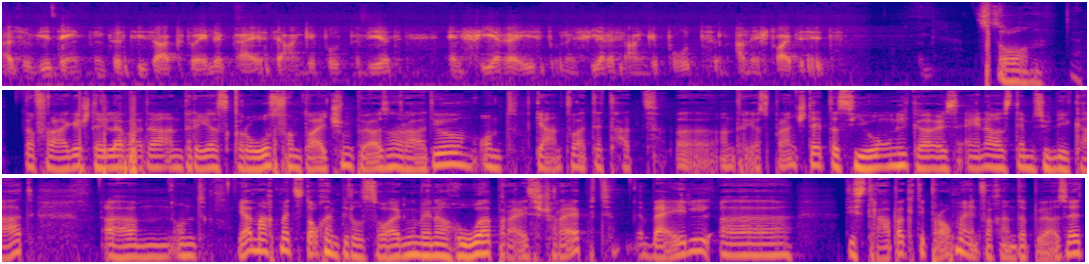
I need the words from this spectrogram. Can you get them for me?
Also wir denken, dass dieser aktuelle Preis, der angeboten wird, ein fairer ist und ein faires Angebot an den Streubesitz. So, der Fragesteller war der Andreas Groß vom Deutschen Börsenradio und geantwortet hat äh, Andreas Brandstätter, CEO Unica, als einer aus dem Syndikat. Ähm, und ja, macht mir jetzt doch ein bisschen Sorgen, wenn er hoher Preis schreibt, weil äh, die Strabag, die braucht man einfach an der Börse.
